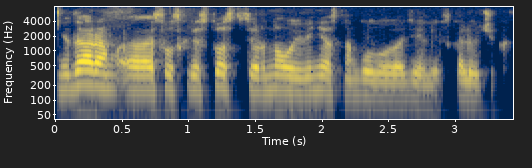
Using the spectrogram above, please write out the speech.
Недаром э, Иисус Христос терновый венец на голову одели из колючек.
